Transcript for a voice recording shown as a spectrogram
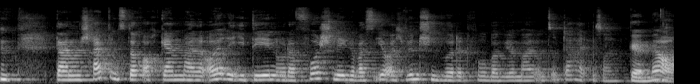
dann schreibt uns doch auch gerne mal eure Ideen oder Vorschläge, was ihr euch wünschen würdet, worüber wir mal uns unterhalten sollen. Genau,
